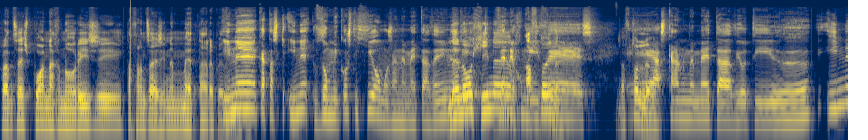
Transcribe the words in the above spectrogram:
franchise που αναγνωρίζει τα franchise. Είναι μέτα, ρε παιδί. μου. Είναι, κατασκε... είναι δομικό στοιχείο όμως να είναι μέτα. Δεν είναι Ναι, ναι, ότι όχι, είναι- δεν έχουμε αυτό είναι. ιδέες, Αυτό ε, λέω. Ας κάνουμε μέτα διότι ε, είναι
